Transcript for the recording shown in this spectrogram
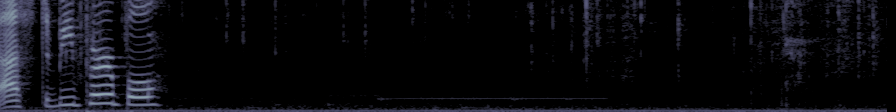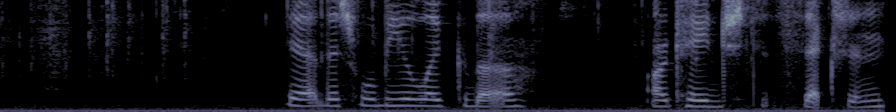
Has to be purple. Yeah, this will be like the arcade section.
